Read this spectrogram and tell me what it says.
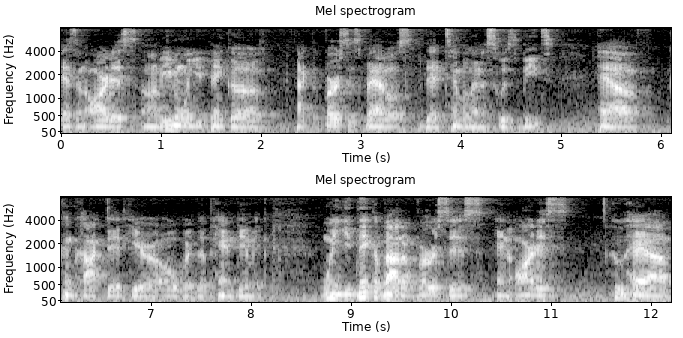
as an artist. Um, even when you think of like the versus battles that Timbaland and Swizz Beatz have concocted here over the pandemic. When you think about a versus and artists who have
